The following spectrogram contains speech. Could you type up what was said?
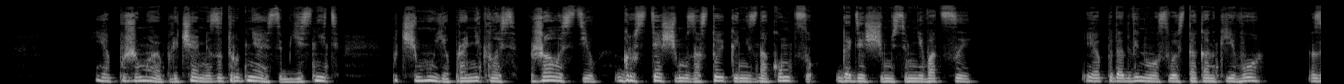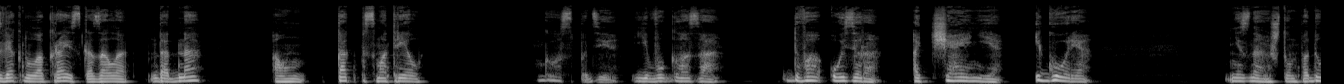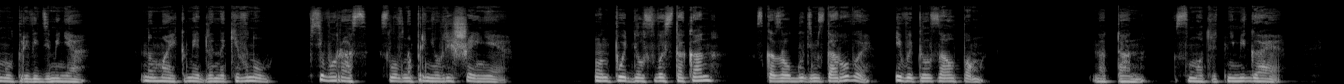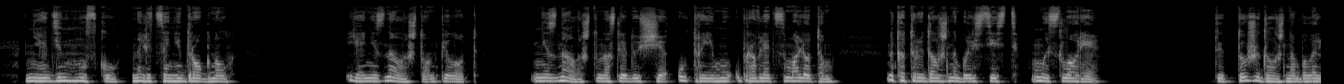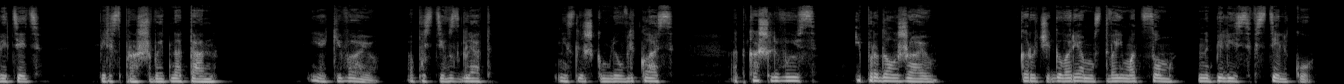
Я пожимаю плечами, затрудняясь объяснить, Почему я прониклась жалостью к грустящему за стойкой незнакомцу, годящемуся мне в отцы? Я пододвинула свой стакан к его, звякнула край и сказала «до дна», а он так посмотрел. Господи, его глаза. Два озера отчаяния и горя. Не знаю, что он подумал при виде меня, но Майк медленно кивнул, всего раз, словно принял решение. Он поднял свой стакан, сказал «будем здоровы» и выпил залпом. Натан смотрит, не мигая. Ни один мускул на лице не дрогнул. Я не знала, что он пилот. Не знала, что на следующее утро ему управлять самолетом, на который должны были сесть мы с Лори. «Ты тоже должна была лететь?» — переспрашивает Натан. Я киваю, опустив взгляд. Не слишком ли увлеклась? Откашливаюсь и продолжаю. Короче говоря, мы с твоим отцом напились в стельку.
